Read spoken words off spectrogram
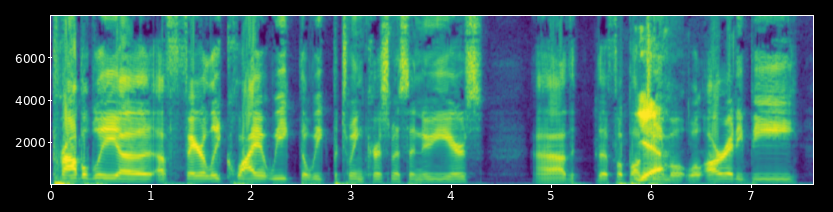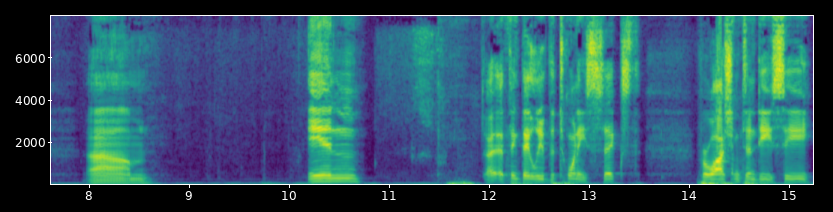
Probably a, a, fairly quiet week, the week between Christmas and New Year's. Uh, the, the football yeah. team will, will already be um, in. I think they leave the 26th for Washington, D.C.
